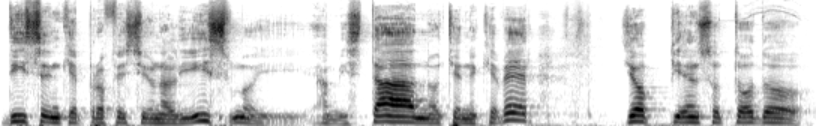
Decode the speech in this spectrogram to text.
dicen que profesionalismo y amistad no tiene que ver, yo pienso todo.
